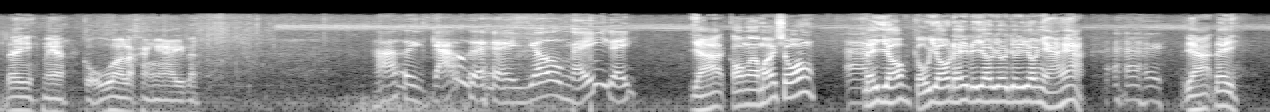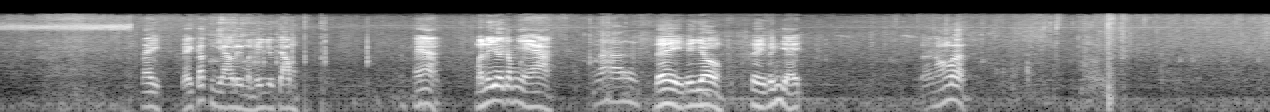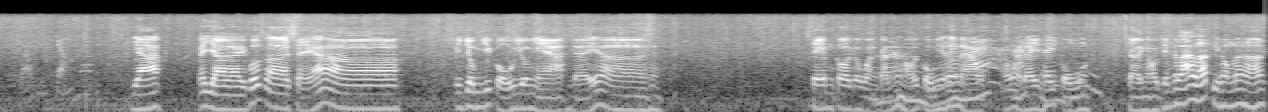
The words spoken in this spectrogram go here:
Đây nè cụ lặt hàng ngày nè. Hả cháu ơi, vô nghỉ đi. Dạ con mới xuống à, đi vô cụ vô đi đi vô vô đi vô nhà ha. Dạ đi. Đây để cất dao đi mình đi vô trong. Ha mình đi vô trong nhà. Ờ, đi đi vô. Đi đứng dậy. Đợi nón lên. Dạ bây giờ rồi phước ờ, sẽ ờ, đi chung với cụ vô nhà để xem coi cái hoàn cảnh hỏi cụ như thế nào. ở ngoài đây thấy cụ trời ngồi trên cái lá lết gì không đó hả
